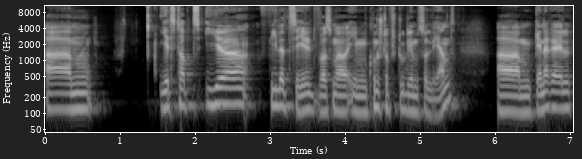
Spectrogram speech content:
ähm, jetzt habt ihr viel erzählt, was man im Kunststoffstudium so lernt. Ähm, generell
